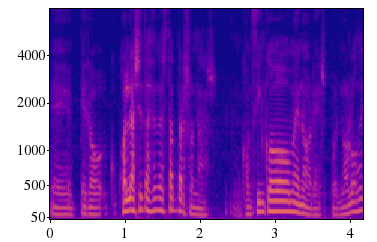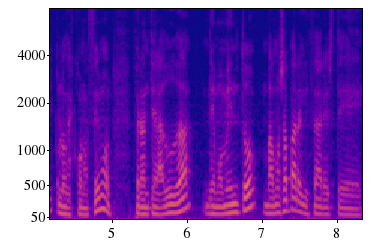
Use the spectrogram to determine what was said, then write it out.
Eh, pero, ¿cuál es la situación de estas personas? Con cinco menores, pues no lo, lo desconocemos, pero ante la duda, de momento, vamos a paralizar este,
